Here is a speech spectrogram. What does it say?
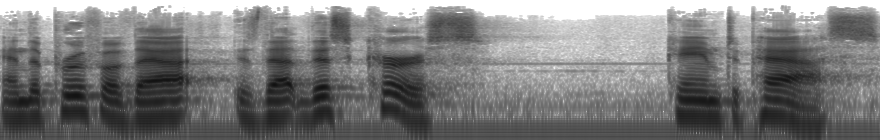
And the proof of that is that this curse came to pass.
